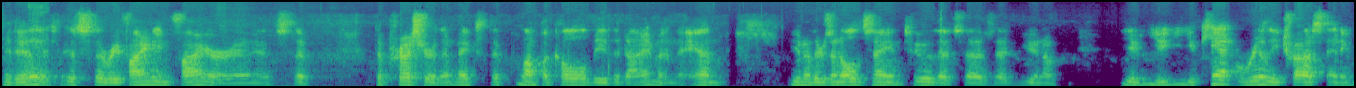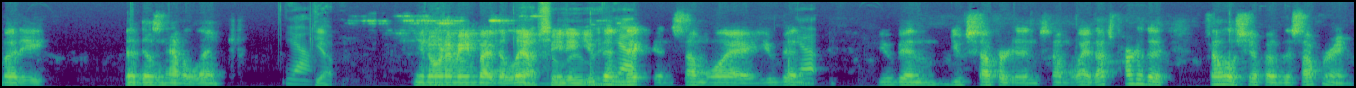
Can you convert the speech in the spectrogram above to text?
It is. It's the refining fire, and it's the the pressure that makes the lump of coal be the diamond. And you know, there's an old saying too that says that you know, you you you can't really trust anybody that doesn't have a limp. Yeah. Yeah. You know what I mean by the limp? Meaning Absolutely. you've been Yeah. nicked in some way. You've been Yeah. you've been you've suffered in some way. That's part of the fellowship of the suffering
